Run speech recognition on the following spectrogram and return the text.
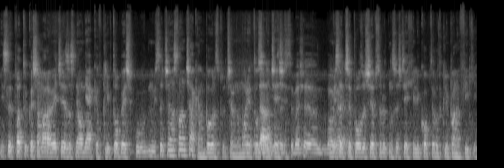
И след това тук Шамара вече е заснял някакъв клип, то беше по, мисля, че на Слънчака, на българското Черноморие, то се да, да, личеше. мисля, че се беше България. Мисля, че ползваше абсолютно същия хеликоптер от клипа на Фики.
